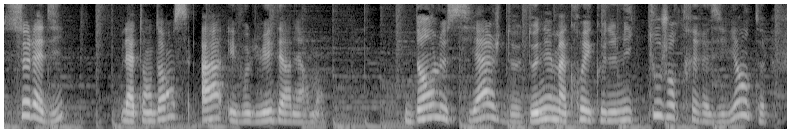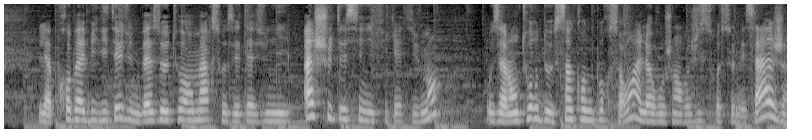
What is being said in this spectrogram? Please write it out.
Cela dit, la tendance a évolué dernièrement. Dans le sillage de données macroéconomiques toujours très résilientes, la probabilité d'une baisse de taux en mars aux États-Unis a chuté significativement, aux alentours de 50% à l'heure où j'enregistre ce message.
